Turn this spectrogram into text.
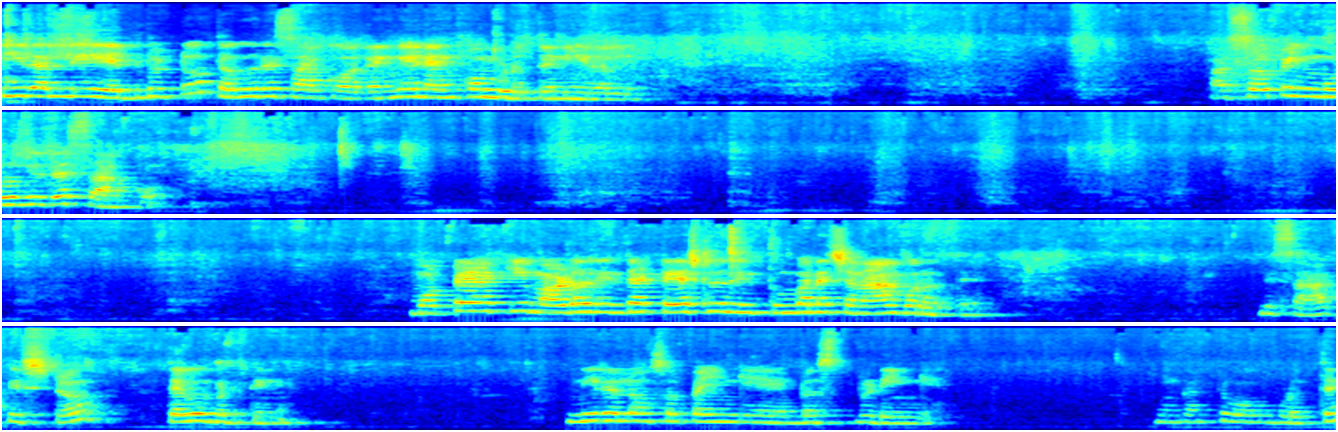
ನೀರಲ್ಲಿ ಎದ್ಬಿಟ್ಟು ತೆಗೆದ್ರೆ ಸಾಕು. ಅದು ಹೆಂಗೆ ನೆನ್ಕೊಂಡ್ಬಿಡುತ್ತೆ ನೀರಲ್ಲಿ. ಆ ಸೋಪಿಂಗ್ ಮುಳುಗಿದ್ರೆ ಸಾಕು. ಮೊಟ್ಟೆ ಹಾಕಿ ಮಾಡೋದ್ರಿಂದ ಟೇಸ್ಟ್ ತುಂಬಾ ಚೆನ್ನಾಗಿ ಬರುತ್ತೆ. ಸಾಕಿಷ್ಟು ತೆಗೆದುಬಿಡ್ತೀನಿ. ನೀರೆಲ್ಲ ಒಂದು ಸ್ವಲ್ಪ ಹಿಂಗೆ ಬಸ್ಬಿಡಿ ಹಿಂಗೆ. ಹಿಂಗಂತೂ ಹೋಗ್ಬಿಡುತ್ತೆ.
